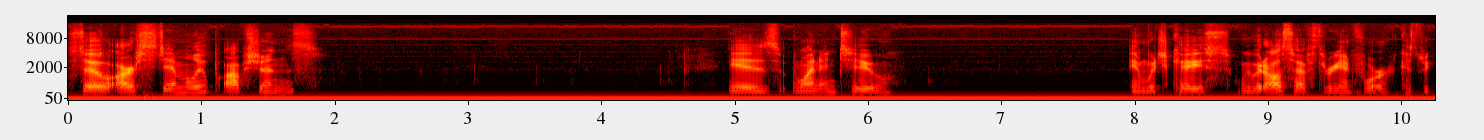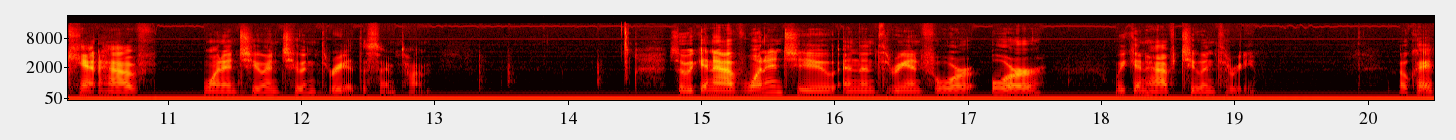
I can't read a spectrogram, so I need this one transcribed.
So our stem loop options is 1 and 2, in which case we would also have 3 and 4, because we can't have 1 and 2 and 2 and 3 at the same time. So we can have 1 and 2 and then 3 and 4, or we can have 2 and 3. Okay?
